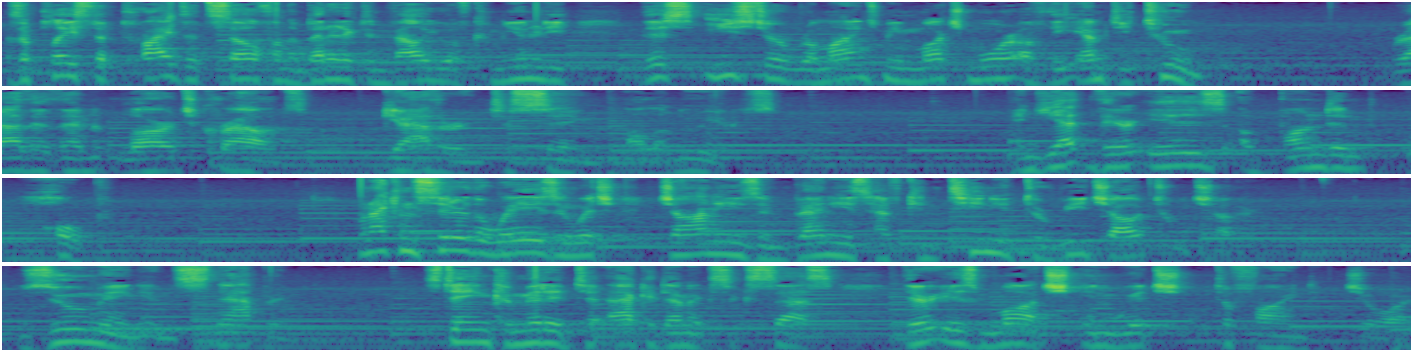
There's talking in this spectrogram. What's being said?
As a place that prides itself on the Benedictine value of community, this Easter reminds me much more of the empty tomb rather than large crowds gathering to sing Alleluias. And yet there is abundant hope. When I consider the ways in which Johnnies and Bennies have continued to reach out to each other, zooming and snapping, staying committed to academic success, there is much in which to find joy.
